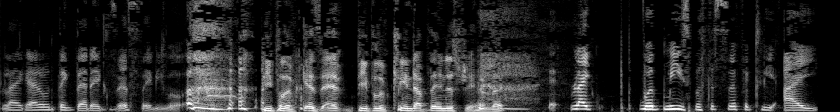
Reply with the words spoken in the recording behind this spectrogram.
like I don't think that exists anymore. people have, people have cleaned up the industry, have they? Like with me specifically, I,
